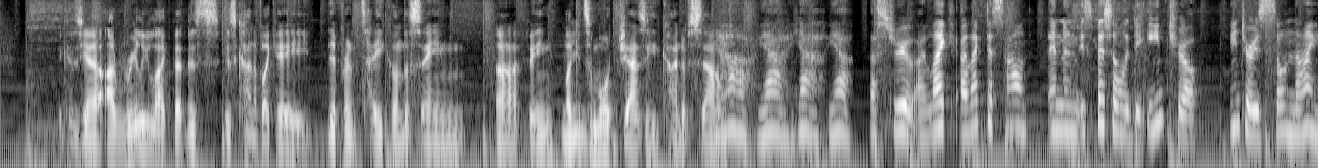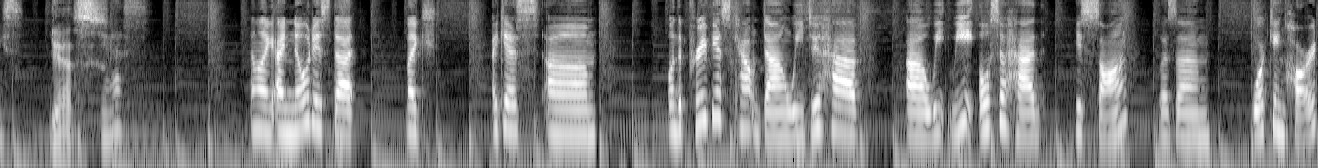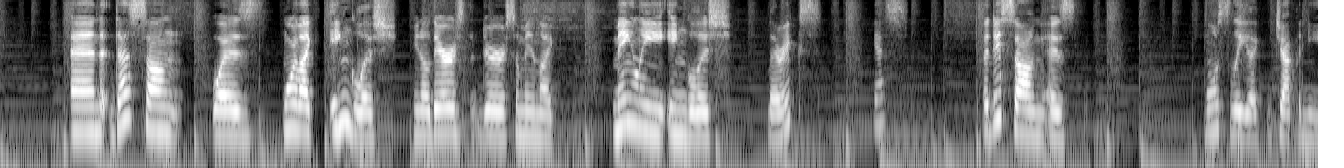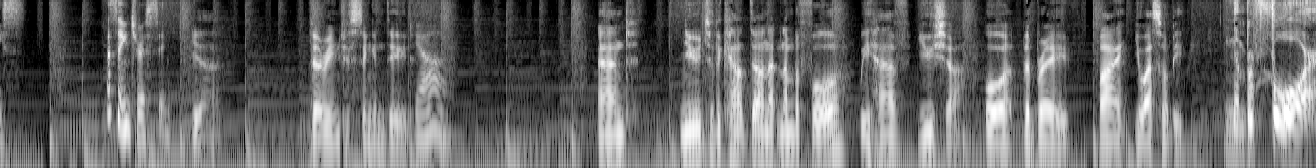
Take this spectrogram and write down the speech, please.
Because yeah, I really like that this is kind of like a different take on the same uh, theme. Like it's a more jazzy kind of sound. Yeah, yeah, yeah, yeah. That's true. I like I like the sound, and then especially the intro. Intro is so nice. Yes. Yes. And like I noticed that like I guess um on the previous countdown we do have uh we we also had his song was um working hard and that song was more like English. You know, there's there's so many like mainly English lyrics. Yes. But this song is mostly like Japanese. That's interesting. Yeah. Very interesting indeed. Yeah. And New to the countdown at number four, we have Yusha, or The Brave, by Yoasobi. Number four.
